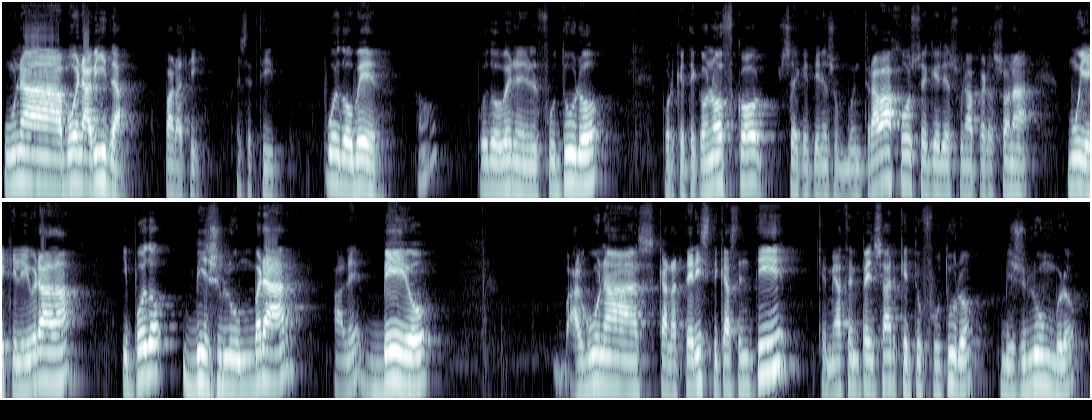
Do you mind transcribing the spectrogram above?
una buena vida para ti, es decir, puedo ver, ¿no? puedo ver en el futuro, porque te conozco, sé que tienes un buen trabajo, sé que eres una persona muy equilibrada, y puedo vislumbrar, ¿vale?, veo algunas características en ti que me hacen pensar que tu futuro, vislumbro,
